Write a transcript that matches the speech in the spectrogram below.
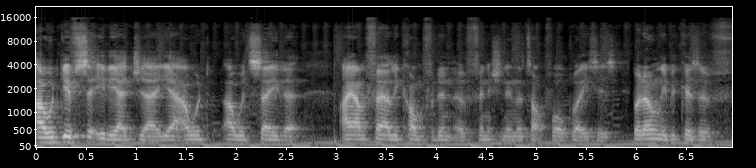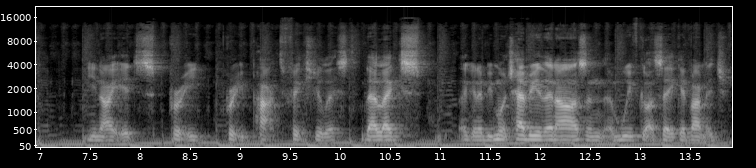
I would give City the edge there. Yeah, I would. I would say that I am fairly confident of finishing in the top four places, but only because of United's pretty pretty packed fixture list. Their legs are going to be much heavier than ours, and, and we've got to take advantage.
